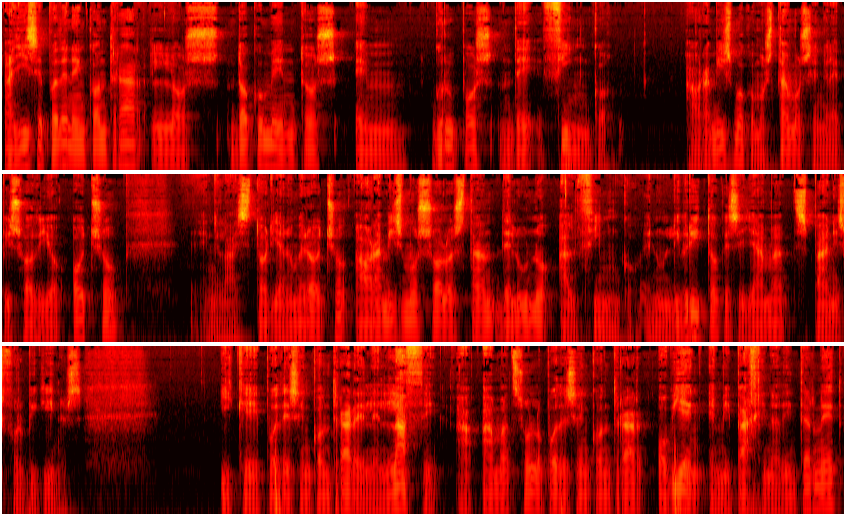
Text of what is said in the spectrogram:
allí se pueden encontrar los documentos en grupos de cinco. Ahora mismo, como estamos en el episodio 8, en la historia número 8, ahora mismo solo están del 1 al 5 en un librito que se llama Spanish for Beginners y que puedes encontrar el enlace a Amazon, lo puedes encontrar o bien en mi página de internet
